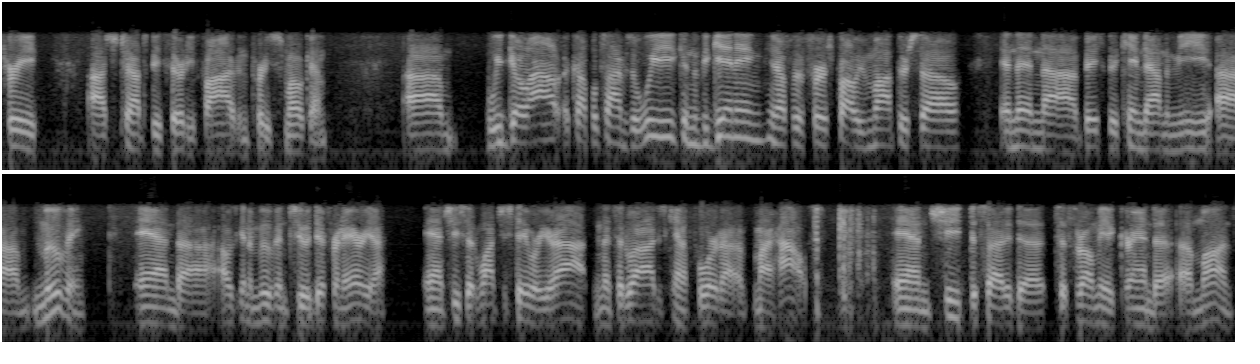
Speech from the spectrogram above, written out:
street. Uh, she turned out to be 35 and pretty smoking. Um, we'd go out a couple times a week in the beginning, you know, for the first probably month or so, and then uh, basically it came down to me um, moving, and uh, I was going to move into a different area. And she said, "Why don't you stay where you're at?" And I said, "Well, I just can't afford uh, my house." And she decided to to throw me a grand a, a month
